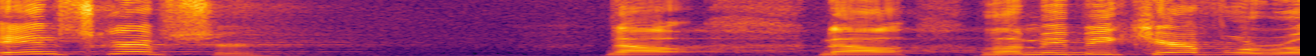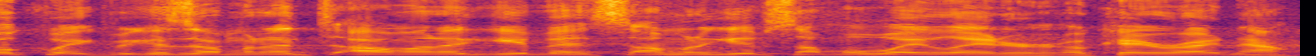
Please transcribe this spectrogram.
In Scripture. Now, now let me be careful real quick because I'm gonna I'm gonna give it, I'm gonna give something away later, okay, right now.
